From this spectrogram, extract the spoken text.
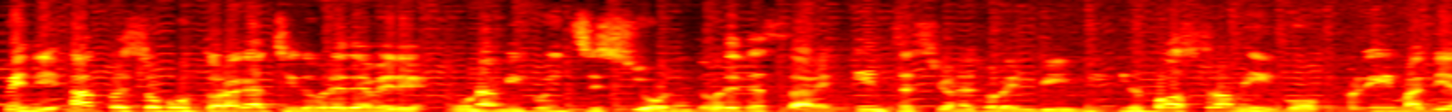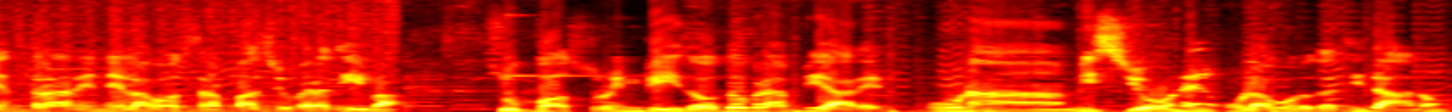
quindi a questo punto ragazzi dovrete avere un amico in sessione. Dovrete stare in sessione solo inviti. Il vostro amico prima di entrare nella vostra base operativa su vostro invito dovrà avviare una missione un lavoro da titano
